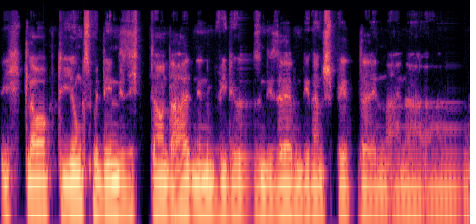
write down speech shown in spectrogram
ich glaube, die Jungs, mit denen die sich da unterhalten in dem Video, sind dieselben, die dann später in einer äh,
